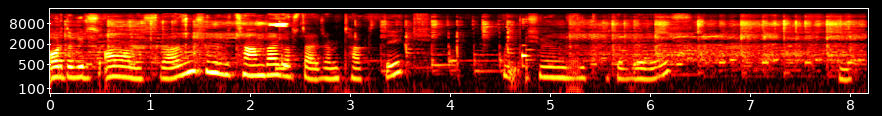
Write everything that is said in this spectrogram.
orada birisi olmaması lazım. Şimdi bir tane daha göstereceğim taktik. Şimdi müzik kapatabiliriz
